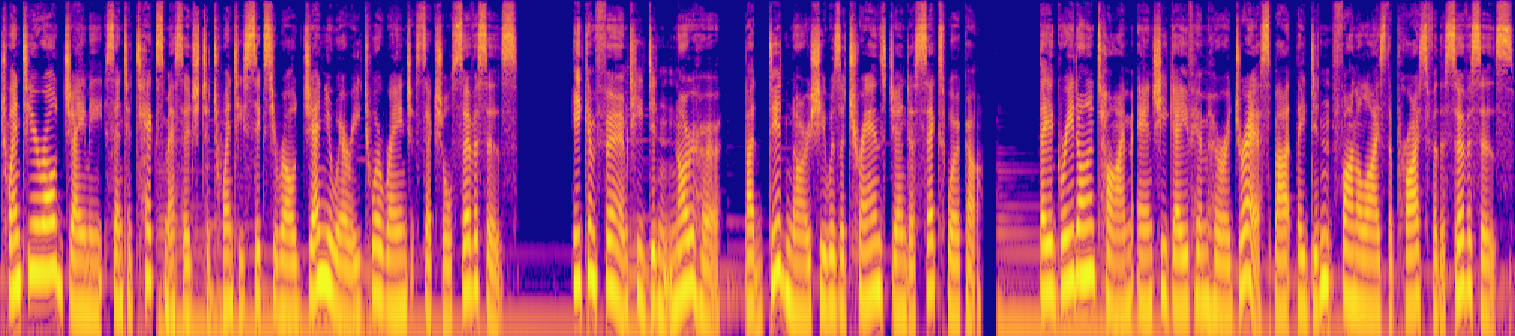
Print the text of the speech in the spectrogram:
20 year old Jamie sent a text message to 26 year old January to arrange sexual services. He confirmed he didn't know her but did know she was a transgender sex worker. They agreed on a time and she gave him her address, but they didn't finalise the price for the services.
